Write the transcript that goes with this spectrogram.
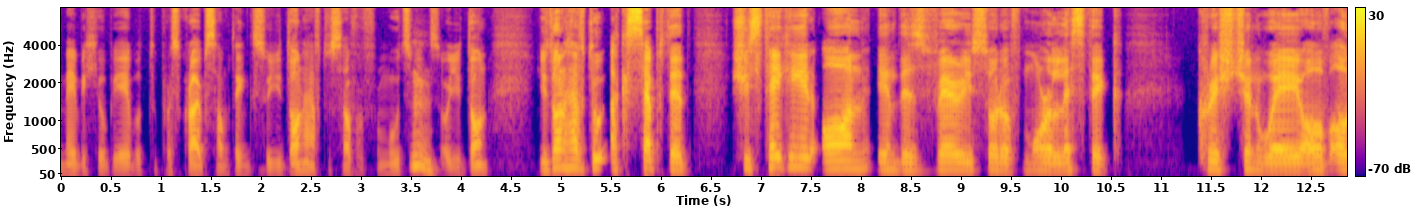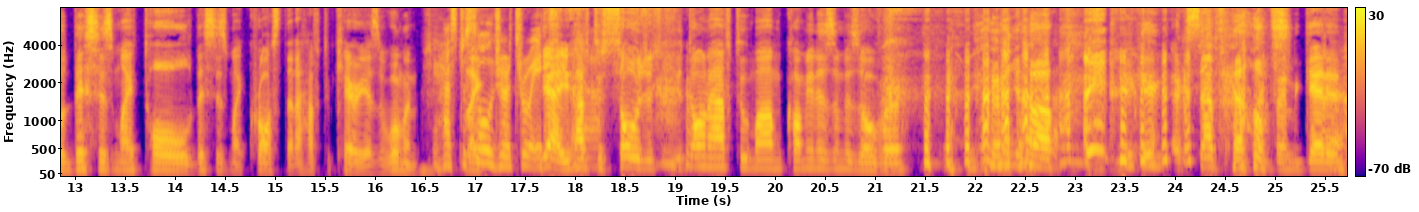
maybe he'll be able to prescribe something so you don't have to suffer from mood swings or you don't you don't have to accept it. She's taking it on in this very sort of moralistic Christian way of, oh, this is my toll, this is my cross that I have to carry as a woman. She has to Like, soldier through it. Yeah, you have to soldier. You don't have to, mom. Communism is over. you know, you can accept help and get it,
